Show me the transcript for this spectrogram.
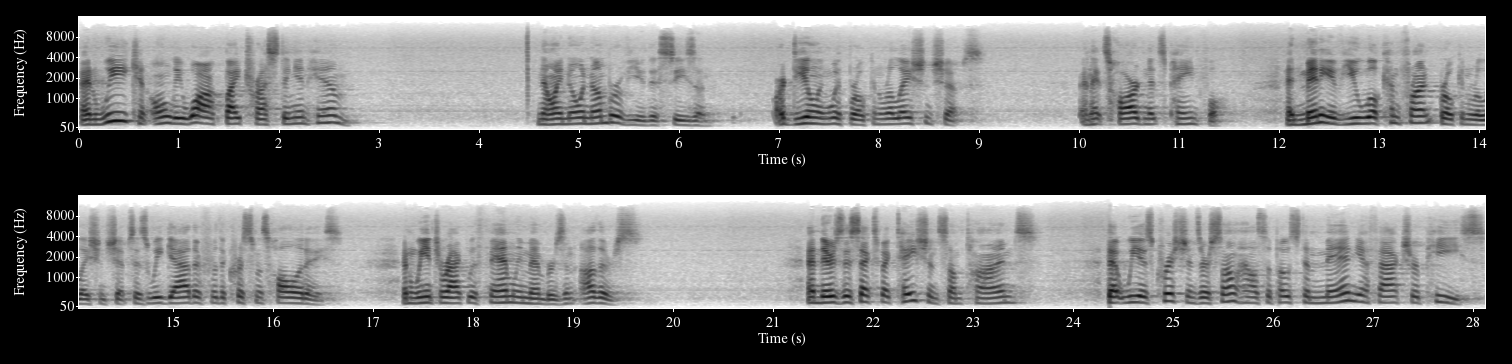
And we can only walk by trusting in Him. Now, I know a number of you this season are dealing with broken relationships, and it's hard and it's painful. And many of you will confront broken relationships as we gather for the Christmas holidays and we interact with family members and others. And there's this expectation sometimes that we as Christians are somehow supposed to manufacture peace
